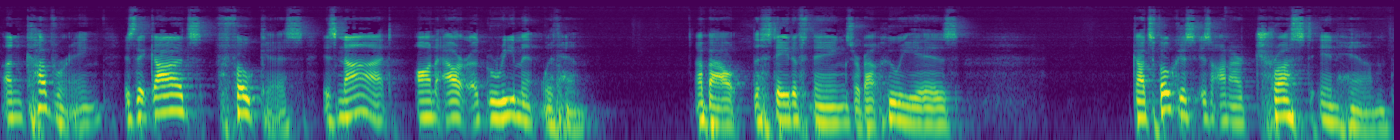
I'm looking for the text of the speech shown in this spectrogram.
uncovering is that God's focus is not on our agreement with Him about the state of things or about who He is God's focus is on our trust in Him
